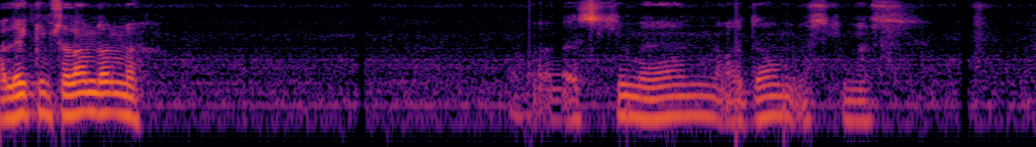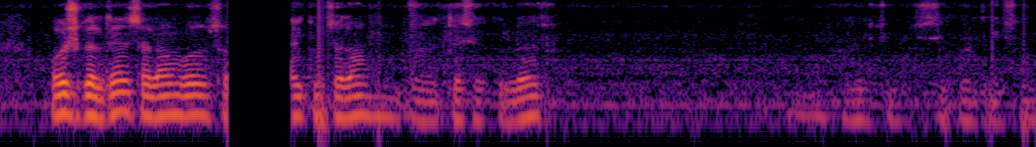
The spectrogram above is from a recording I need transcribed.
Aleyküm selam Damla. Eskimeyen adam eskimez. Hoş geldin. Selam bol. Aleyküm selam. Ee, teşekkürler. Aleyküm kardeşim.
